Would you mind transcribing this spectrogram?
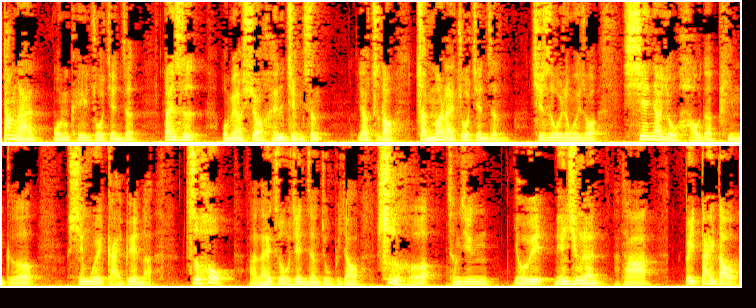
当然，我们可以做见证，但是我们要需要很谨慎，要知道怎么来做见证。其实我认为说，先要有好的品格，行为改变了之后啊，来做见证就比较适合。曾经有一位年轻人，他被带到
